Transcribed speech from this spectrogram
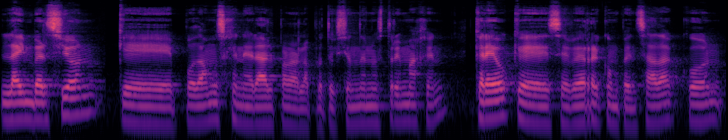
La inversión que podamos generar para la protección de nuestra imagen creo que se ve recompensada con,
